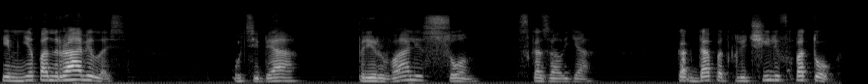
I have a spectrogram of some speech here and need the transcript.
и мне понравилось у тебя прервали сон сказал я когда подключили в поток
